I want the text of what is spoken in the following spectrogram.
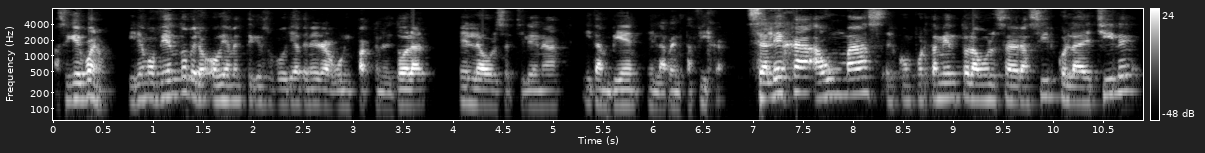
Así que bueno, iremos viendo, pero obviamente que eso podría tener algún impacto en el dólar en la bolsa chilena y también en la renta fija. Se aleja aún más el comportamiento de la bolsa de Brasil con la de Chile,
